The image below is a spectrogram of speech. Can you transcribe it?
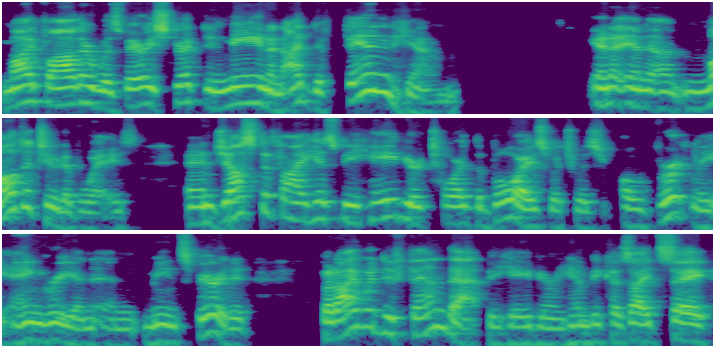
My father was very strict and mean, and I defend him in in a multitude of ways and justify his behavior toward the boys, which was overtly angry and, and mean spirited. But I would defend that behavior in him because I'd say,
